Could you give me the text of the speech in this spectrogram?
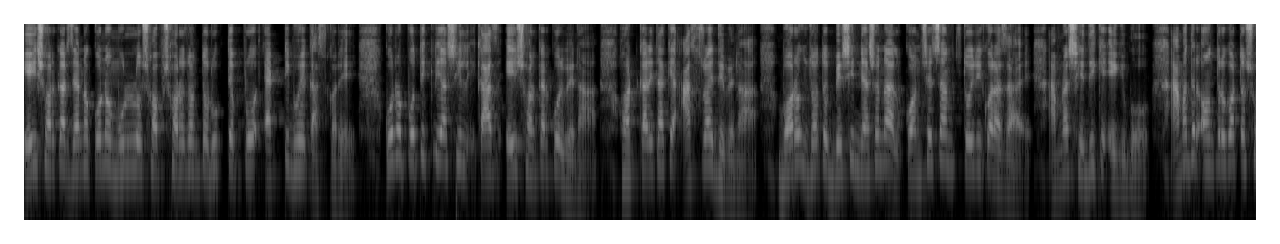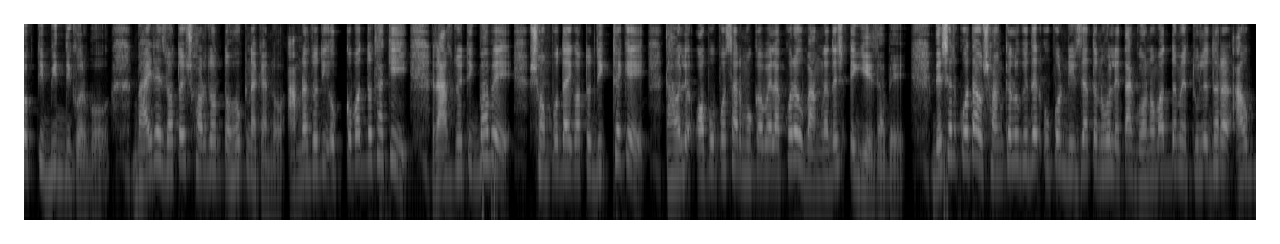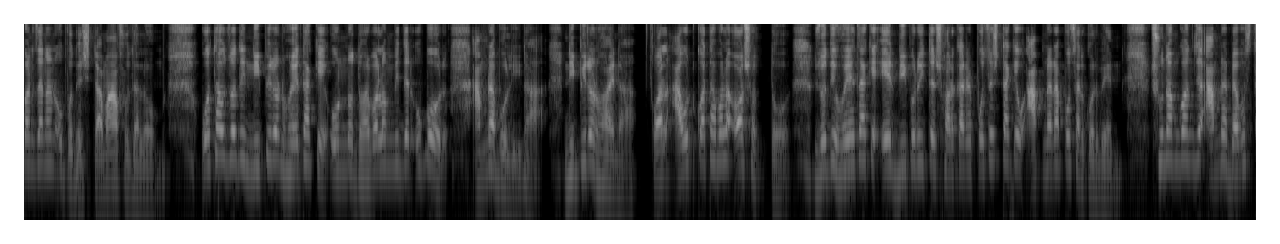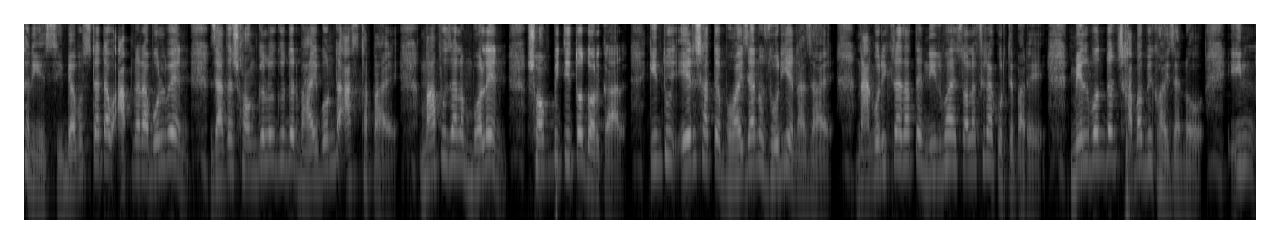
এই সরকার যেন কোনো মূল্য সব ষড়যন্ত্র রুখতে প্রো অ্যাক্টিভ হয়ে কাজ করে। কোনো প্রতিক্রিয়াশীল কাজ এই সরকার করবে না। হটকারিতাকে আশ্রয় দেবে না। বরং যত বেশি ন্যাশনাল কনসেশন তৈরি করা যায়, আমরা সেদিকে এগিব। আমাদের অন্তর্গত শক্তি বৃদ্ধি করব। বাইরে যতই ষড়যন্ত্র হোক না কেন, আমরা যদি ঐক্যবদ্ধ থাকি রাজনৈতিকভাবে সম্প্রদায়গত দিক থেকে, তাহলে অপপ্রচার মোকাবেলা করেও বাংলাদেশ এগিয়ে যাবে। দেশের কোথাও সংখ্যালঘুদের উপর নির্যাতন হলে তা গণমাধ্যমে তুলে ধরার আহ্বান জানান উপদেষ্টা মাহফুজ আলম। কোথাও যদি নিপীড়ন হয়ে থাকে অন্য ধর্মাবলম্বীদের উপর, আমরা বলি না। নিপীড়ন হয় না। অল আউট কথা বলা অসত্য। যদি হয়ে থাকে, এর বিপরীতে সরকারের প্রচেষ্টাকেও আপনারা প্রচার করবেন। সুনামগঞ্জে আমরা ব্যবস্থা নিয়েছি। ব্যবস্থাটাও আপনারা বলবেন যাতে সংখ্যালঘুদের ভাই বোনরা আস্থা পায়। মাহফুজ আলম বলেন, সম্প্রীতি তো দরকার, কিন্তু এর সাথে ভয় যেন জড়িয়ে না যায়। নাগরিকরা যাতে নির্ভয়ে চলাফেরা করতে পারে। মেলবন্ধন স্বাভাবিক হয় যেন। ইন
